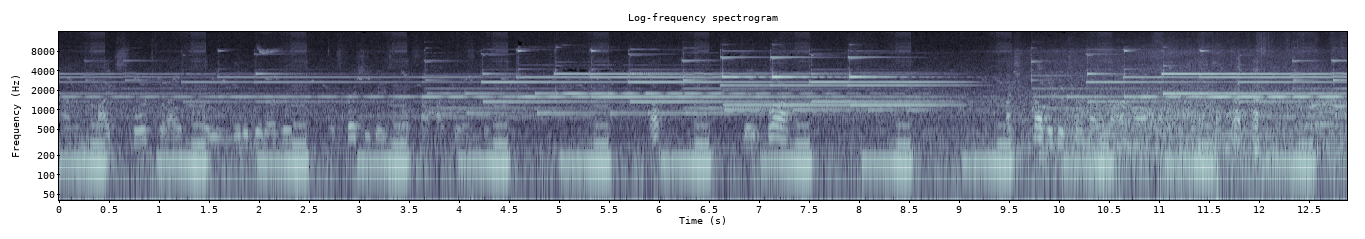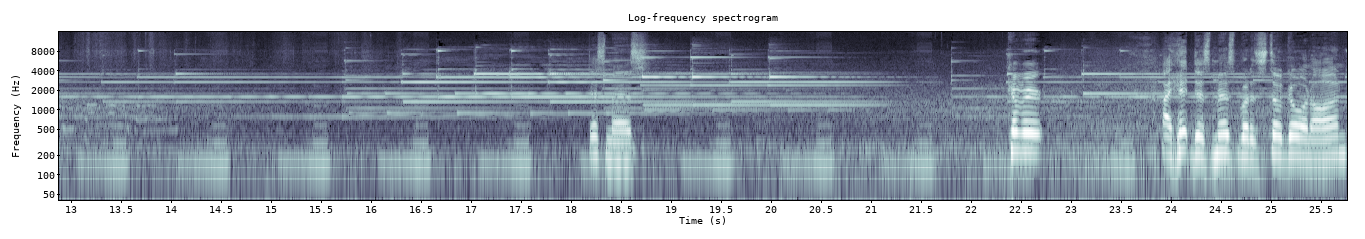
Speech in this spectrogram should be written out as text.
I don't like sports, but I play a little bit of it, especially baseball. It's not my thing. Oh, Up, it's eight o'clock. I should probably go turn my alarm off. Dismiss. Come here. I hit dismiss, but it's still going on.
